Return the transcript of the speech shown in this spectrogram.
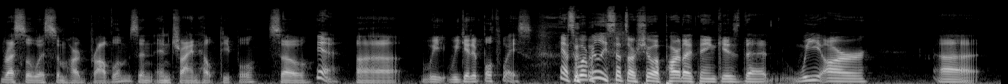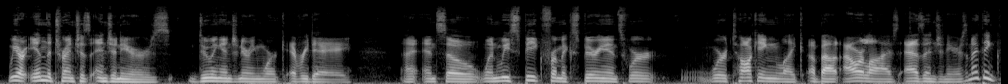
wrestle with some hard problems and, and try and help people. So Yeah. uh, we we get it both ways. Yeah, so what really sets our show apart, I think, is that we are uh, we are in the trenches engineers doing engineering work every day, uh, and so when we speak from experience, we're we're talking like about our lives as engineers, and I think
